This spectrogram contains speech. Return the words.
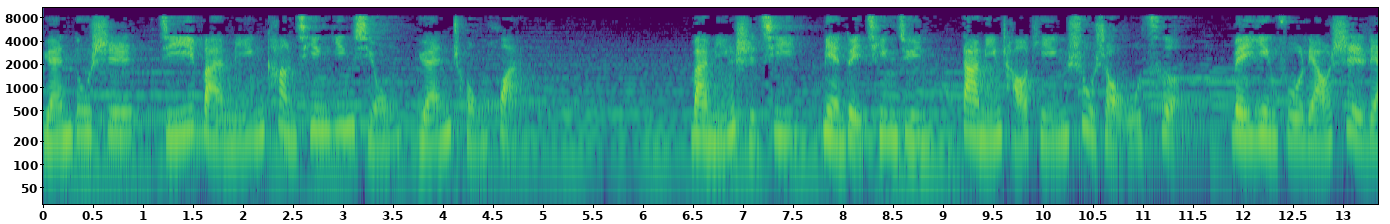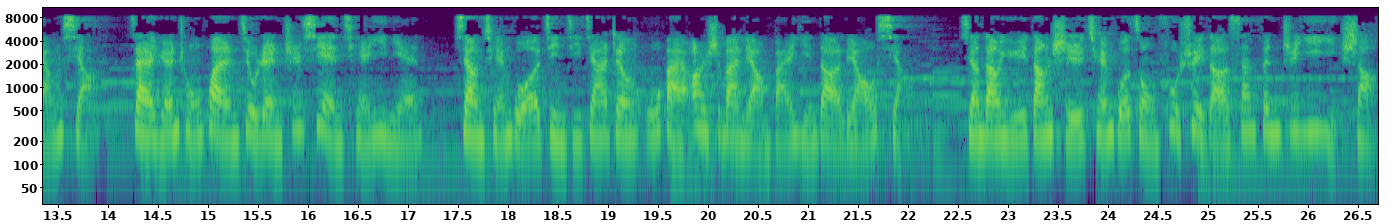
袁都师即晚明抗清英雄袁崇焕。”晚明时期，面对清军，大明朝廷束手无策。为应付辽事粮饷，在袁崇焕就任知县前一年，向全国紧急加征五百二十万两白银的辽饷，相当于当时全国总赋税的三分之一以上，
